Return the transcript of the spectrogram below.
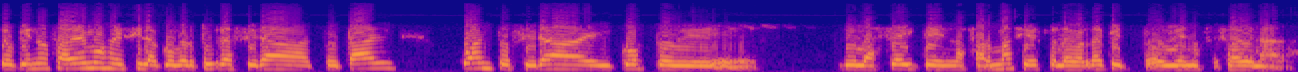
Lo que no sabemos es si la cobertura será total, cuánto será el costo de, del aceite en la farmacia, eso la verdad que todavía no se sabe nada.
